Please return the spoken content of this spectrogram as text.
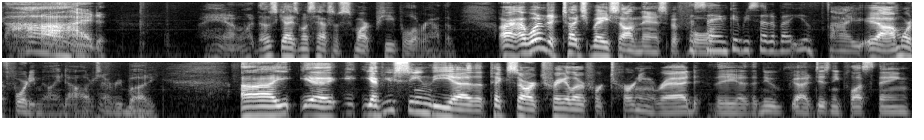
God. Man, what, those guys must have some smart people around them. All right, I wanted to touch base on this before. The same could be said about you. I yeah, I'm worth forty million dollars. Everybody. Uh, yeah, have you seen the uh, the Pixar trailer for Turning Red, the uh, the new uh, Disney Plus thing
